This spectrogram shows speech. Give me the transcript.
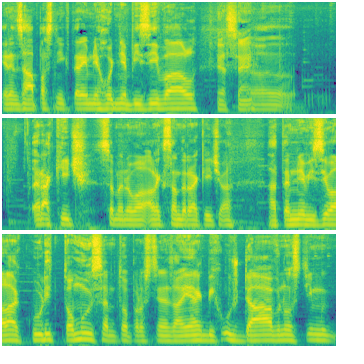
jeden zápasník, který mě hodně vyzýval. Jasně. Uh, Rakič se jmenoval Aleksandr Rakič a, a ten mě vyzýval a kvůli tomu jsem to prostě nezal. Jinak bych už dávno s tím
